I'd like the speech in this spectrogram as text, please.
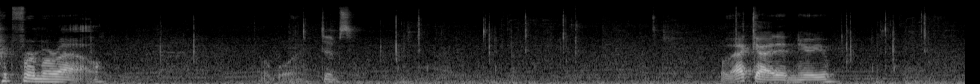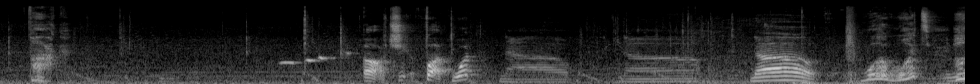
Good for morale. Oh boy. Dibs. Well, that guy didn't hear you. Fuck. Oh, shit. Fuck. What? No. No. No. What? What? It was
